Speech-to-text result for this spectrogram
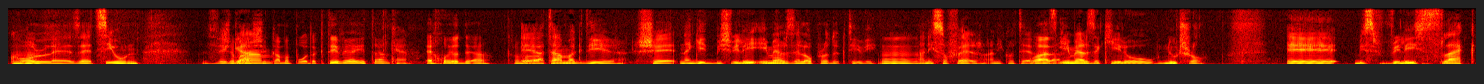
כל אה, זה, ציון, שמה, וגם, שכמה פרודקטיבי היית? כן, איך הוא יודע? כלומר, אה, אתה מגדיר שנגיד בשבילי אימייל זה לא פרודוקטיבי. mm, אני סופר, אני כותב. וואלה. אז אימייל זה כאילו neutral. אה, בשבילי סלאק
